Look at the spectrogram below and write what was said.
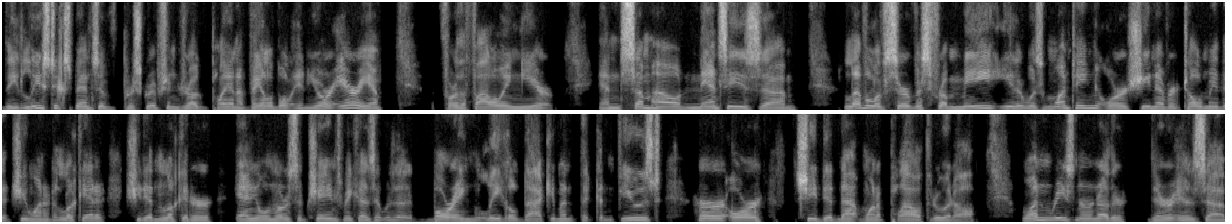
the least expensive prescription drug plan available in your area for the following year. And somehow Nancy's um, level of service from me either was wanting or she never told me that she wanted to look at it. She didn't look at her annual notice of change because it was a boring legal document that confused her, or she did not want to plow through it all. One reason or another, there is. Uh,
